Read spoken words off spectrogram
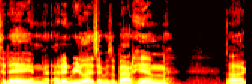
today, and I didn't realize it was about him. Uh,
